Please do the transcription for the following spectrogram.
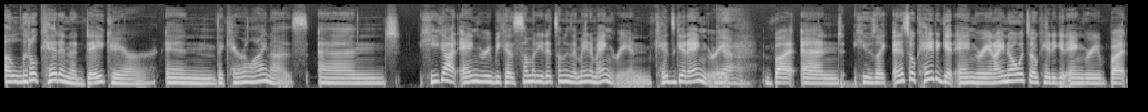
a little kid in a daycare in the Carolinas and he got angry because somebody did something that made him angry and kids get angry. Yeah. But and he was like, and it's okay to get angry and I know it's okay to get angry, but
